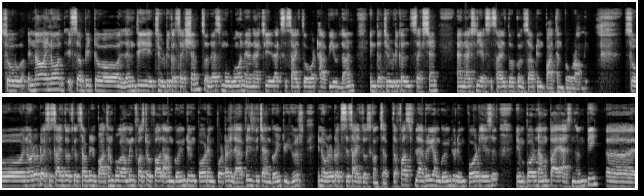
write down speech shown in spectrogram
so now I know it's a bit uh, lengthy theoretical section. So let's move on and actually exercise the what have you learned in the theoretical section and actually exercise the concept in Python programming. So in order to exercise those concepts in Python programming, first of all, I'm going to import important libraries which I'm going to use in order to exercise those concepts. The first library I'm going to import is import NumPy as NumPy. Uh,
